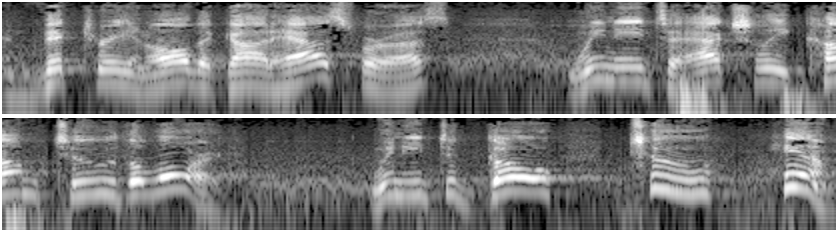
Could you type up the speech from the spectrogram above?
and victory and all that God has for us, we need to actually come to the Lord. We need to go to Him.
